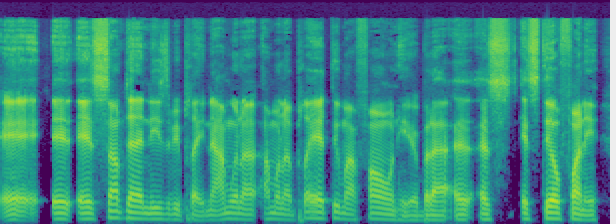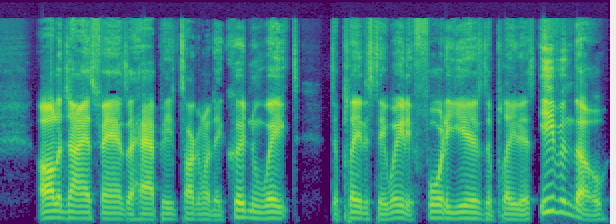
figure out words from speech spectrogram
it, it, it's something that needs to be played. Now I'm gonna I'm gonna play it through my phone here, but I, it's it's still funny. All the Giants fans are happy, talking about they couldn't wait to play this. They waited 40 years to play this, even though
